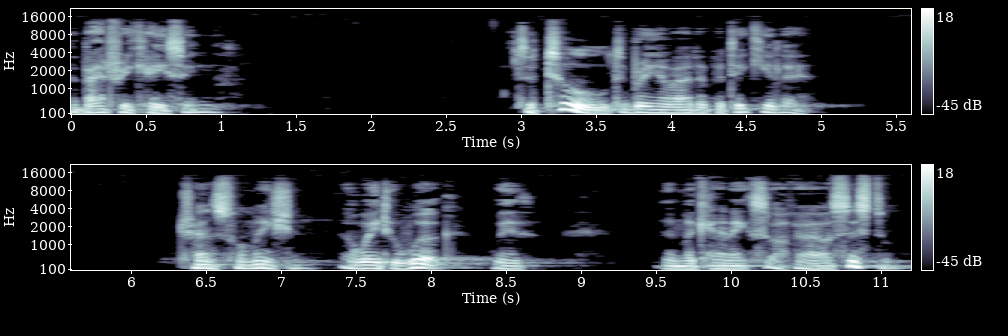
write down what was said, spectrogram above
the battery casing. It's a tool to bring about a particular transformation, a way to work with the mechanics of our system.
